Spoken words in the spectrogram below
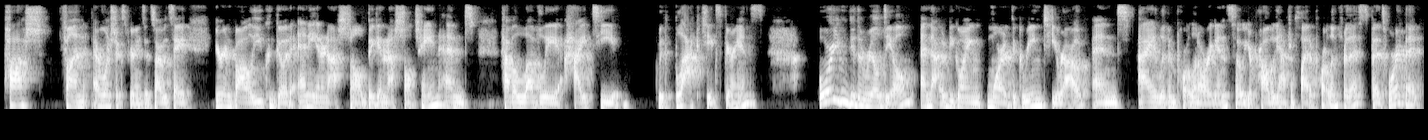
Posh, fun. Everyone should experience it. So I would say you're in Bali, you could go to any international, big international chain and have a lovely high tea with black tea experience. Or you can do the real deal, and that would be going more the green tea route. And I live in Portland, Oregon, so you're probably gonna have to fly to Portland for this, but it's worth it.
